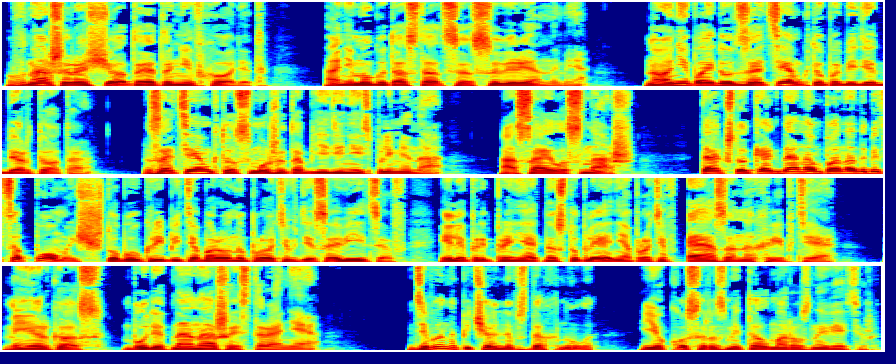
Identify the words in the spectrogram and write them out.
«В наши расчеты это не входит. Они могут остаться суверенными. Но они пойдут за тем, кто победит Бертота. За тем, кто сможет объединить племена. А Сайлос наш. Так что, когда нам понадобится помощь, чтобы укрепить оборону против десавийцев или предпринять наступление против Эза на хребте, Миркос будет на нашей стороне». Дивана печально вздохнула, ее косы разметал морозный ветер.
